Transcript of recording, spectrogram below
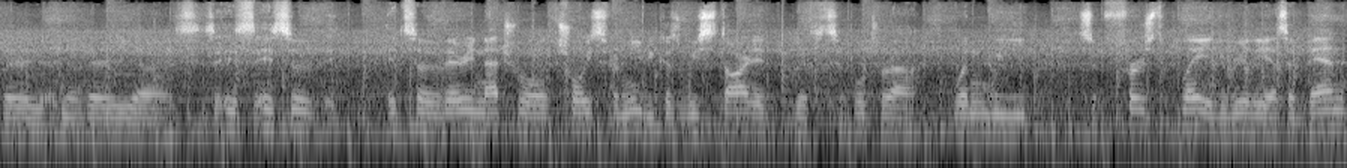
very, in a very. Uh, it's, it's, it's a it's a very natural choice for me because we started with Sepultura when we first played really as a band.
